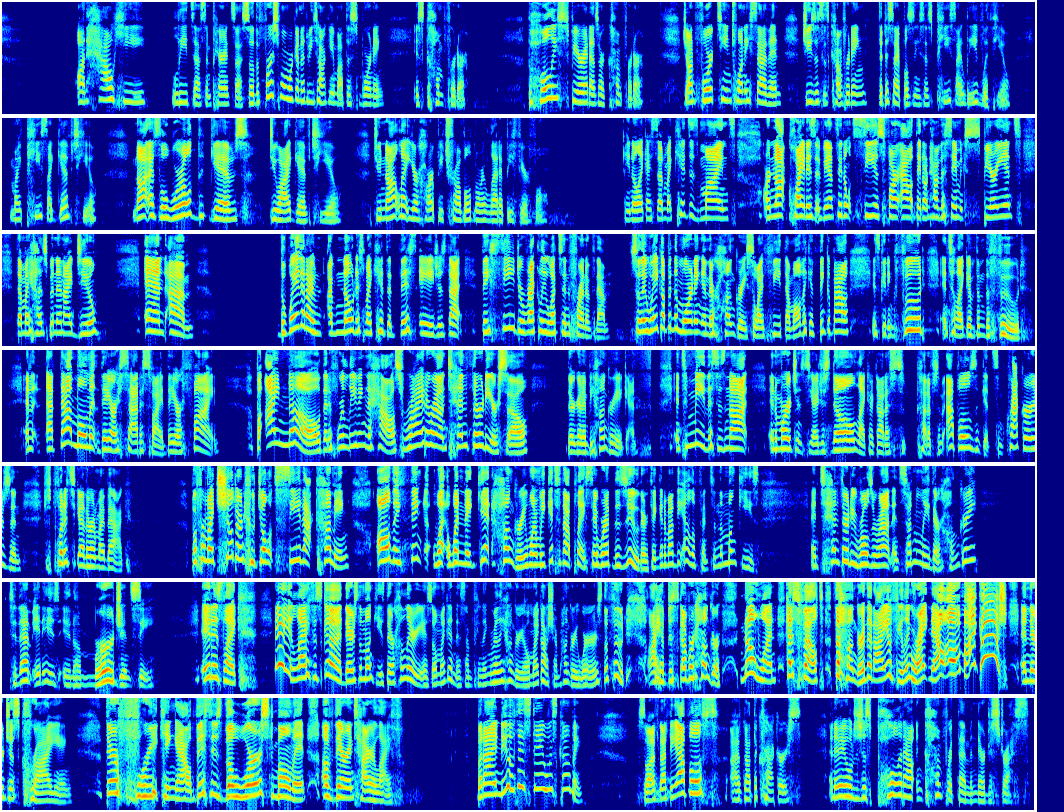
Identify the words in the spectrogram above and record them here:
on how He leads us and parents us. So, the first one we're going to be talking about this morning is comforter. The Holy Spirit as our comforter. John 14, 27, Jesus is comforting the disciples and he says, Peace I leave with you, my peace I give to you. Not as the world gives, do I give to you. Do not let your heart be troubled, nor let it be fearful. You know, like I said, my kids' minds are not quite as advanced. They don't see as far out. They don't have the same experience that my husband and I do. And um, the way that I've, I've noticed my kids at this age is that they see directly what's in front of them. So they wake up in the morning and they're hungry, so I feed them. All they can think about is getting food until I give them the food. And at that moment, they are satisfied. They are fine. But I know that if we're leaving the house right around 10:30 or so, they're going to be hungry again. And to me, this is not an emergency. I just know like I got to cut up some apples and get some crackers and just put it together in my bag. But for my children who don't see that coming, all they think when they get hungry, when we get to that place, say we're at the zoo, they're thinking about the elephants and the monkeys. And 10:30 rolls around and suddenly they're hungry. To them it is an emergency. It is like, "Hey, life is good. There's the monkeys. They're hilarious. Oh my goodness, I'm feeling really hungry. Oh my gosh, I'm hungry. Where's the food? I have discovered hunger. No one has felt the hunger that I am feeling right now. Oh my gosh!" And they're just crying. They're freaking out. This is the worst moment of their entire life. But I knew this day was coming. So I've got the apples, I've got the crackers, and I'm able to just pull it out and comfort them in their distress.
